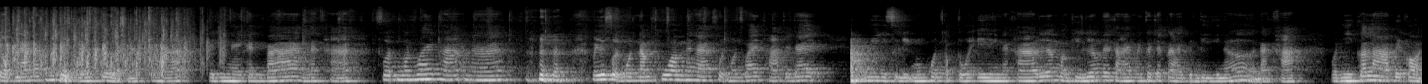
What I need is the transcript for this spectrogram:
จบแล้วนะทั้งเกิดวันเกิดนะคะ เป็นยังไงกันบ้างนะคะสวดมนต์ไหว้พระนะไม่ใช่สวดมนต์น้ำท่วมนะคะสวดมนต์ไหว้พระจะได้มีสิริมงคลกับตัวเองนะคะ เรื่องบางทีเรื่องร้ายๆมันก็จะกลายเป็นดีเนอะนะคะ วันนี้ก็ลาไปก่อน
